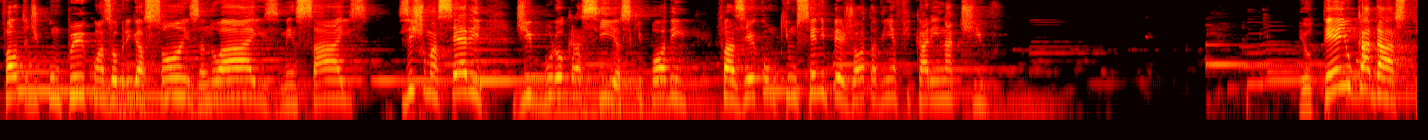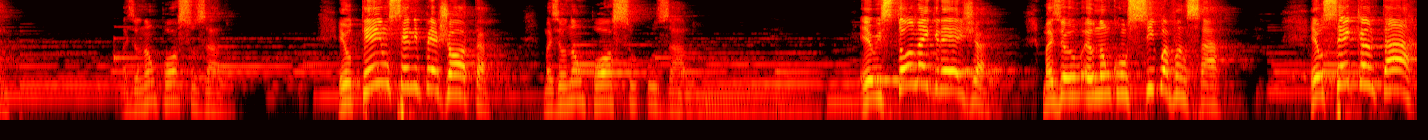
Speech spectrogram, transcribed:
falta de cumprir com as obrigações anuais, mensais. Existe uma série de burocracias que podem fazer com que um CNPJ venha ficar inativo. Eu tenho cadastro, mas eu não posso usá-lo. Eu tenho um CNPJ, mas eu não posso usá-lo. Eu estou na igreja, mas eu, eu não consigo avançar. Eu sei cantar,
